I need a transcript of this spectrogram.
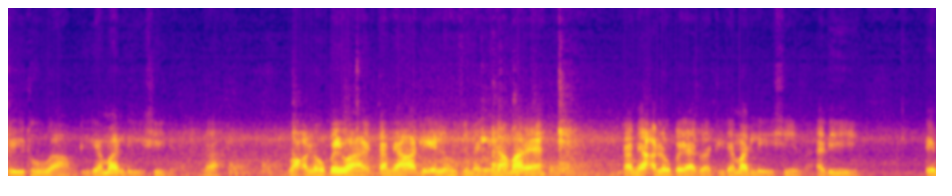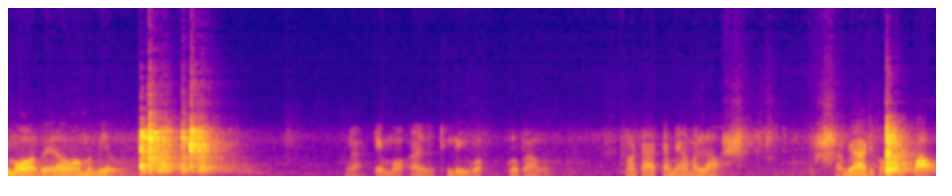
လီထိုးရအောင်ဒီထဲမှာလီရှိနေတယ်နော်တော့အလုံးပေးပါတယ်တံများလီအလုံးရှိမယ်ဒီနားမှာလည်းတံများအလုံးပေးရတော့ဒီထဲမှာလီရှိမယ်အဲ့ဒီတင်မောကဘယ်တော့မှမမြုပ်ဘူး လာတင်မောအဲ့ထလီပေါ့ကိုပန်းကိုတော့ဒါတမယာမလောက်တမယာဒီကောင်ပေါက်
